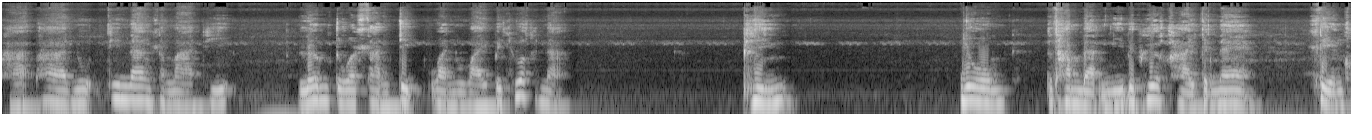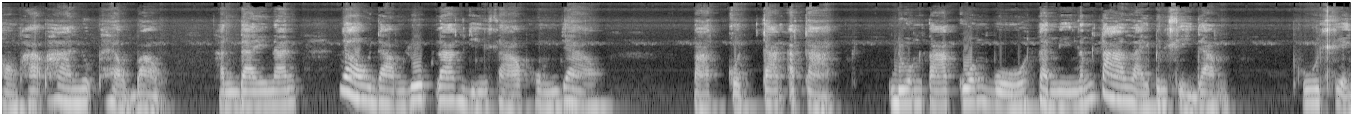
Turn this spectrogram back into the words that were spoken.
พระพานุที่นั่งสมาธิ เริ่มตัวสั่นจิตวันไหวไปชั่วขณะ พิงโยมจะทำแบบนี้ไปเพื่อใครกันแน่ เสียงของพระพานุแผ่วเบา ทันใดนั้น เงาดำรูปร่างหญิงสาวผมยาว ปรากฏกลางอากาศ ดวงตากวงโบแต่มีน้ำตาไหลเป็นสีดำพูดเสียง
